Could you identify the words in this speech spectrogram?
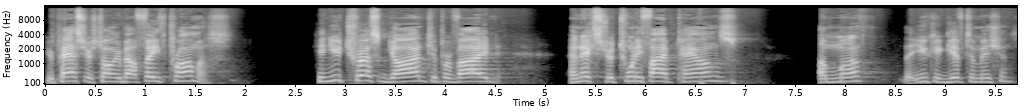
Your pastor is talking about faith promise. Can you trust God to provide an extra 25 pounds a month that you could give to missions?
